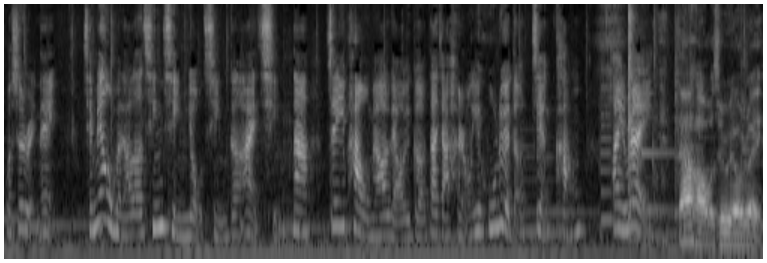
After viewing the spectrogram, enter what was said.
我是 Rene。前面我们聊了亲情、友情跟爱情，那这一趴我们要聊一个大家很容易忽略的健康。欢迎 Ray，大家好，我是 Real Ray。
